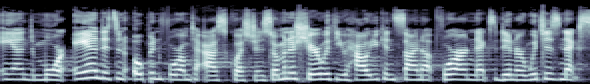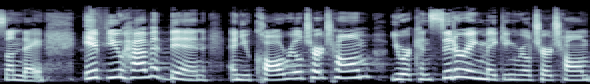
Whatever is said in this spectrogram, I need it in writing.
and more. And it's an open forum to ask questions. So I'm going to share with you how you can sign up for our next dinner, which is next Sunday. If you haven't been and you call Real Church home, you are considering making Real Church home,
